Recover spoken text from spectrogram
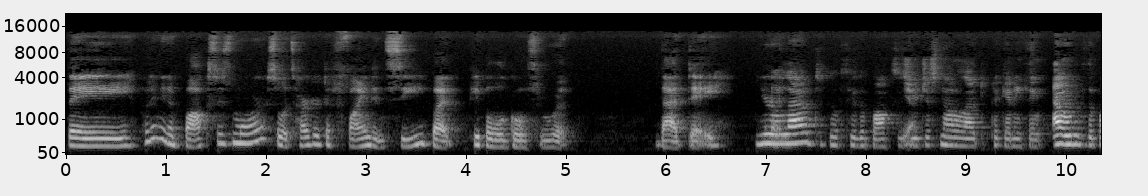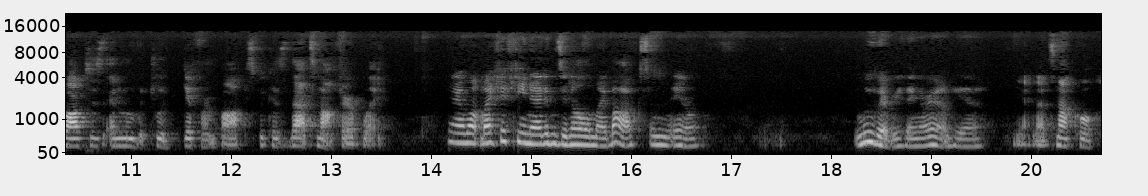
They putting it in boxes more, so it's harder to find and see, but people will go through it that day. You're And- allowed to go through the boxes. Yeah. You're just not allowed to pick anything out of the boxes and move it to a different box because that's not fair play. Yeah, I want my 15 items in all of my box and, you know, move everything around, yeah. Yeah, that's not cool.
